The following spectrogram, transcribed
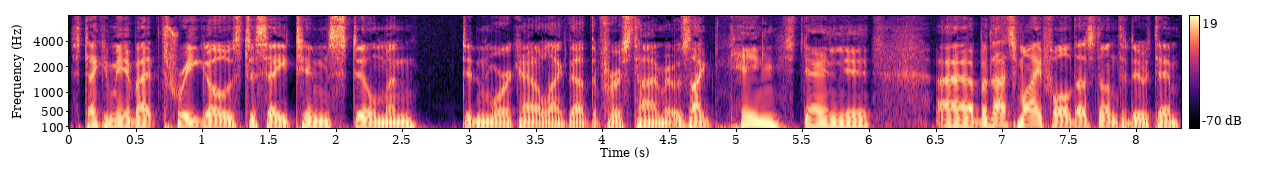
It's taken me about three goes to say Tim Stillman. Didn't work out like that the first time. It was like Tim Stanley. Uh, but that's my fault. That's nothing to do with him.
